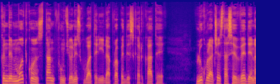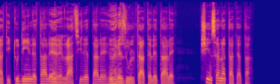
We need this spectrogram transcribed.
Când în mod constant funcționezi cu bateriile aproape descărcate, lucrul acesta se vede în atitudinile tale, în relațiile tale, în rezultatele tale și în sănătatea ta.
